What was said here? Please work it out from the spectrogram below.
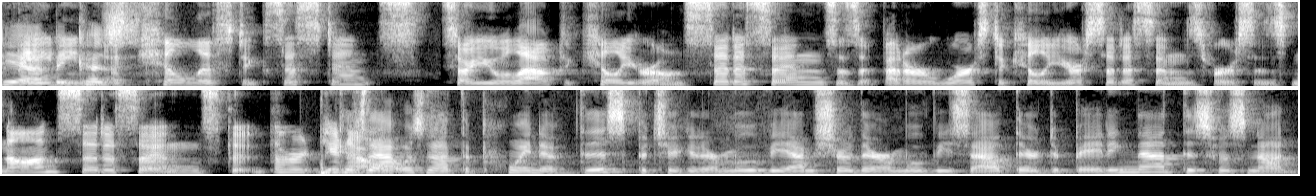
yeah, debating because- a kill list existence. So, are you allowed to kill your own citizens? Is it better or worse to kill your citizens versus non-citizens? Th- They're, you because know, that was not the point of this particular movie i'm sure there are movies out there debating that this was not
